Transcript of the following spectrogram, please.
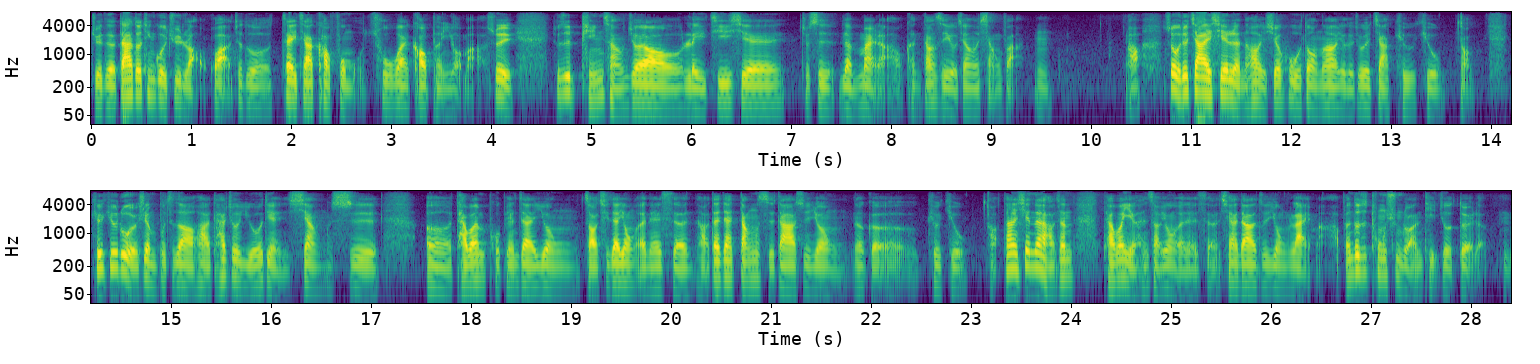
觉得大家都听过一句老话，叫做在家靠父母，出外靠朋友嘛，所以就是平常就要累积一些就是人脉啦，好，可能当时也有这样的想法，嗯。好，所以我就加一些人，然后有些互动，那有的就会加 QQ。好，QQ 如果有些人不知道的话，它就有点像是呃台湾普遍在用，早期在用 MSN。好，大家当时大家是用那个 QQ。好，但是现在好像台湾也很少用 MSN，现在大家是用 Line 嘛，反正都是通讯软体就对了。嗯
